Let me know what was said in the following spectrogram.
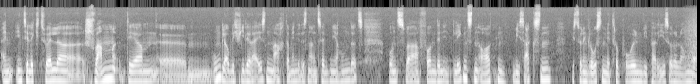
ein intellektueller Schwamm, der äh, unglaublich viele Reisen macht am Ende des 19. Jahrhunderts und zwar von den entlegensten Orten wie Sachsen bis zu den großen Metropolen wie Paris oder London.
